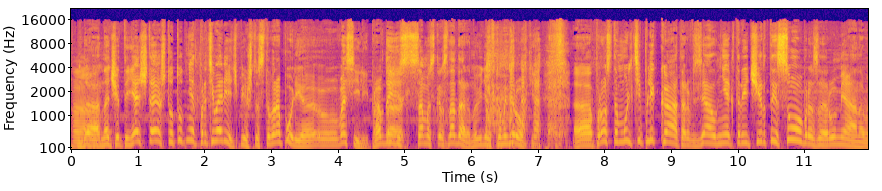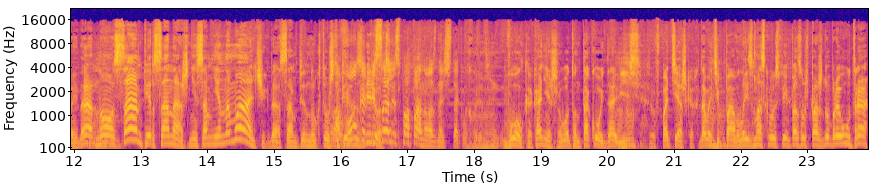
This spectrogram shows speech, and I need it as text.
Да, значит, я считаю, что тут нет противоречий, пишет из Ставрополья э, Василий. Правда, из, сам из Краснодара, но, видимо, в командировке. Э, Просто мультипликатор взял некоторые черты с образа Румяновой, да, но сам персонаж, несомненно, мальчик, да, сам, пер- ну кто ж А теперь Волка разберется. писали с Папанова, значит, так выходит. Волка, конечно, вот он такой, да, весь в подтяжках. Давайте Павла из Москвы успеем послушать. Паш, доброе утро.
